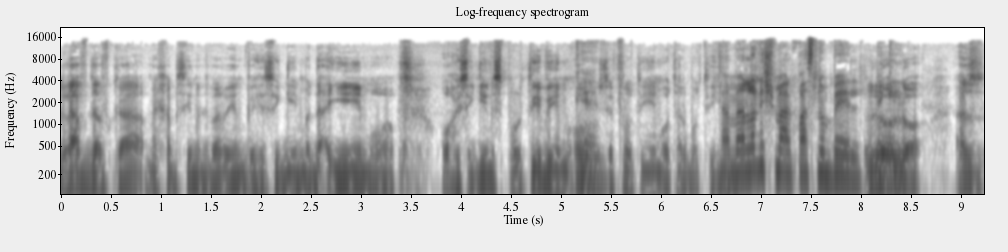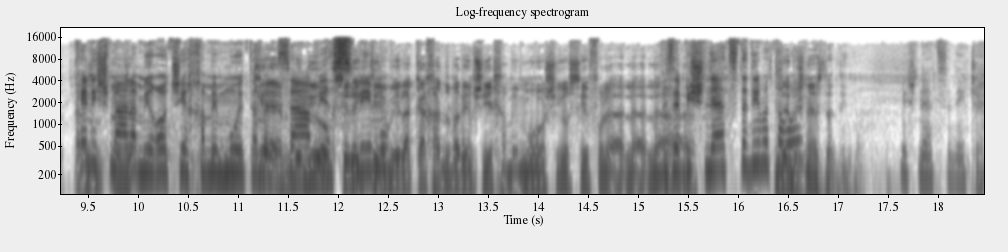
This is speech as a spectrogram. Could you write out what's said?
לאו דווקא מחפשים דברים והישגים מדעיים או, או הישגים ספורטיביים כן. או ספרותיים או תרבותיים. אתה אומר, לא נשמע על פרס נובל, נגיד. לא, לא. אז, כן אז, נשמע אז, על אמירות שיחממו את כן, המצב, בדיוק, יסלימו. סלקטיבי, לקחת דברים שיחממו, שיוסיפו ל... ל, וזה ל... בשני הצדדים, אתה זה רואה? בשני הצדדים, בשני הצדדים. כן.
